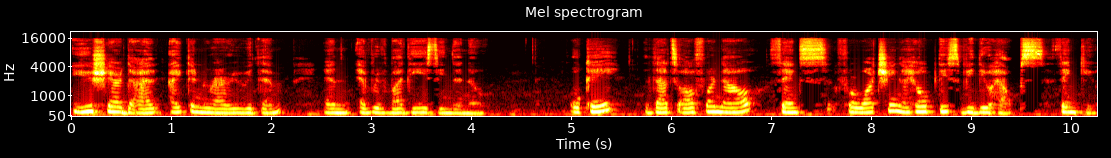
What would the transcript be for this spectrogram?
you share the itinerary with them and everybody is in the know. Okay, that's all for now. Thanks for watching. I hope this video helps. Thank you.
